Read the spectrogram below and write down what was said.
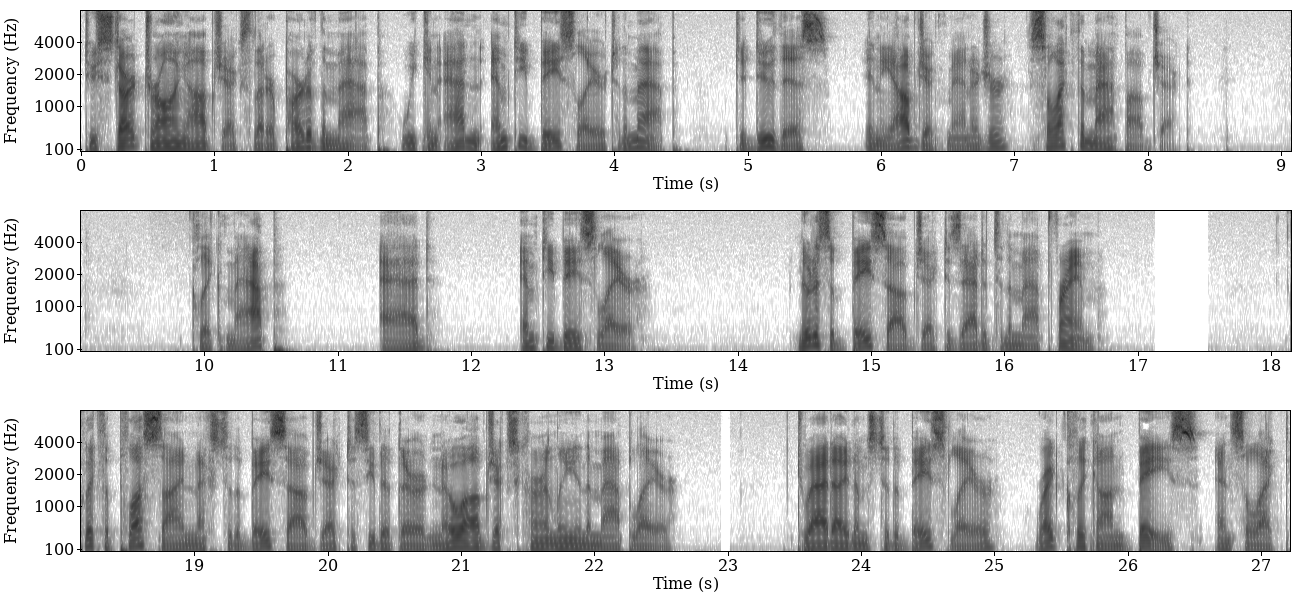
To start drawing objects that are part of the map, we can add an empty base layer to the map. To do this, in the Object Manager, select the Map object. Click Map, Add, Empty Base Layer. Notice a base object is added to the map frame. Click the plus sign next to the base object to see that there are no objects currently in the map layer. To add items to the base layer, right-click on Base and select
